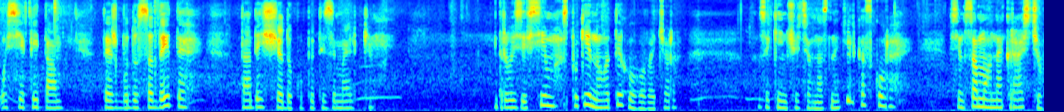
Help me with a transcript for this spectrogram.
ось який там, теж буду садити. Треба ще докупити земельки. Друзі, всім спокійного, тихого вечора. Закінчується в нас не тільки скоро. Всім самого найкращого.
